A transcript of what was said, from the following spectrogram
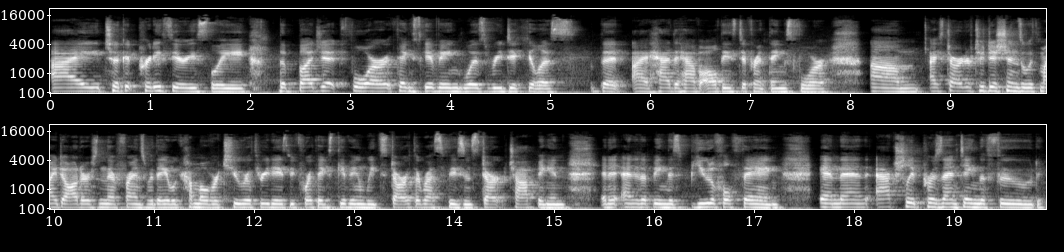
I took it pretty seriously. The budget for Thanksgiving was ridiculous that I had to have all these different things for. Um, I started traditions with my daughters and their friends where they would come over two or three days before Thanksgiving. We'd start the recipes and start chopping, and, and it ended up being this beautiful thing. And then actually presenting the food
